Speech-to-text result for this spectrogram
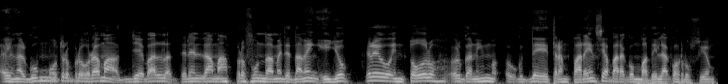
en algún otro programa llevarla, tenerla más profundamente también. Y yo creo en todos los organismos de transparencia para combatir la corrupción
